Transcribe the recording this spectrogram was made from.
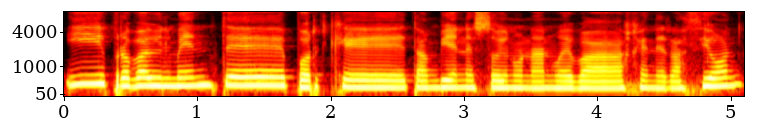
Y probablemente porque también estoy en una nueva generación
